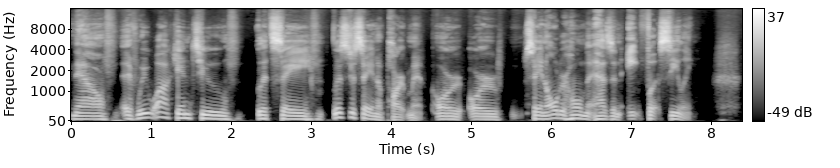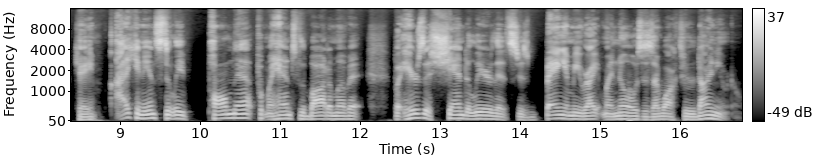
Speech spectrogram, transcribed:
Now if we walk into let's say let's just say an apartment or or say an older home that has an eight foot ceiling okay? I can instantly palm that put my hand to the bottom of it but here's this chandelier that's just banging me right in my nose as i walk through the dining room.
